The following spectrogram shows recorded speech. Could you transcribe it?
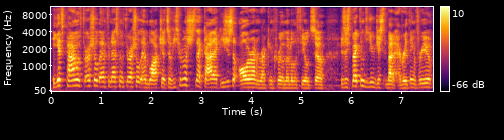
he gets power move threshold and finesse move threshold and block shed. So he's pretty much just that guy. Like he's just an all around wrecking crew in the middle of the field. So just expect him to do just about everything for you.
